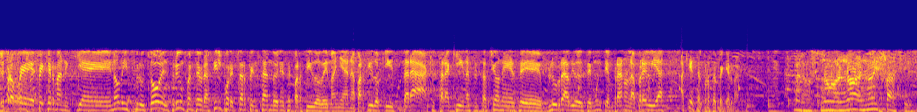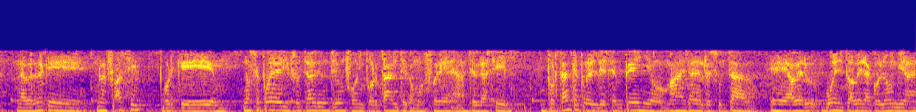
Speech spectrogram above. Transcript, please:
El profe Peckerman, que no disfrutó el triunfo ante Brasil por estar pensando en ese partido de mañana. Partido que estará, que estará aquí en las estaciones de Blue Radio desde muy temprano, la previa. Aquí está el profe Peckerman. Bueno, no, no, no es fácil. La verdad que no es fácil porque no se puede disfrutar de un triunfo importante como fue ante Brasil. Importante por el desempeño, más allá del resultado. Eh, haber vuelto a ver a Colombia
